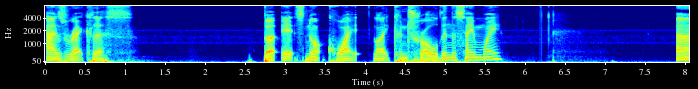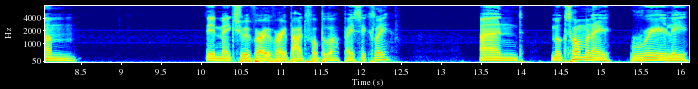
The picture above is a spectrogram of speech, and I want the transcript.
as reckless, but it's not quite like controlled in the same way. Um, it makes you a very, very bad footballer, basically. And McTominay really,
